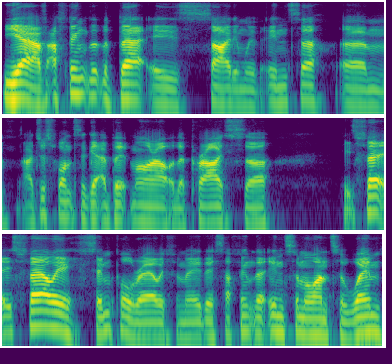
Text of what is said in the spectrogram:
Yeah, I think that the bet is siding with Inter. Um, I just want to get a bit more out of the price, so it's fa- it's fairly simple really for me. This I think that Inter Milan to win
